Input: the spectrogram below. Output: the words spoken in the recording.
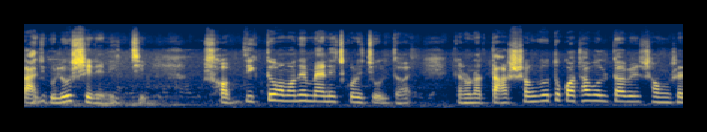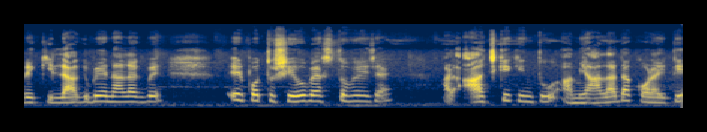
কাজগুলোও সেরে নিচ্ছি। সব দিক তো আমাদের ম্যানেজ করে চলতে হয়, কেননা তার সঙ্গেও তো কথা বলতে হবে, সংসারে কি লাগবে, না লাগবে, এরপর তো সেও ব্যস্ত হয়ে যায়। আর আজকে কিন্তু আমি আলাদা কড়াইতে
